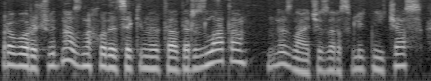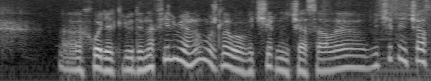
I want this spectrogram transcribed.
Праворуч від нас знаходиться кінотеатр Злата. Не знаю, чи зараз в літній час е, ходять люди на фільмі, ну, можливо, в вечірній час, але в вечірній час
